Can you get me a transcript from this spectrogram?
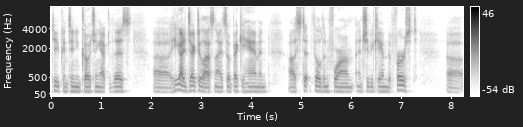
keep continuing coaching after this. Uh, he got ejected last night, so Becky Hammon uh, st- filled in for him, and she became the first uh,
